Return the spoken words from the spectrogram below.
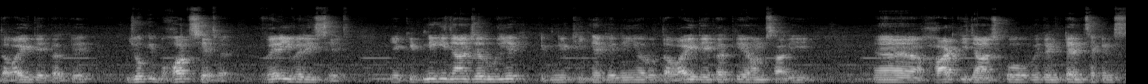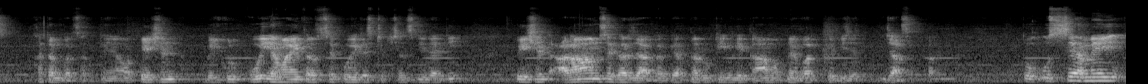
दवाई दे करके, जो कि बहुत सेफ़ है वेरी वेरी सेफ़ ये किडनी की जाँच ज़रूरी है कि किडनी ठीक है कि नहीं, और वो दवाई दे करके हम सारी हार्ट की जाँच को विद इन टेन सेकेंड्स ख़त्म कर सकते हैं। और पेशेंट बिल्कुल कोई हमारी तरफ़ से कोई रिस्ट्रिक्शंस नहीं रहती। पेशेंट आराम से घर जा कर के अपना रूटीन के काम, अपने वर्क पे भी जा सकता है। तो उससे हमें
